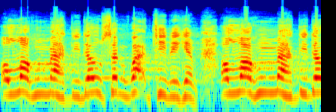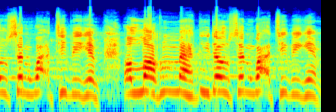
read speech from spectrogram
Allahumma mahdi dosan wa'ti bihim. Allahumma mahdi dosan wa'ti bihim. Allahumma mahdi dosan wa'ti bihim.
